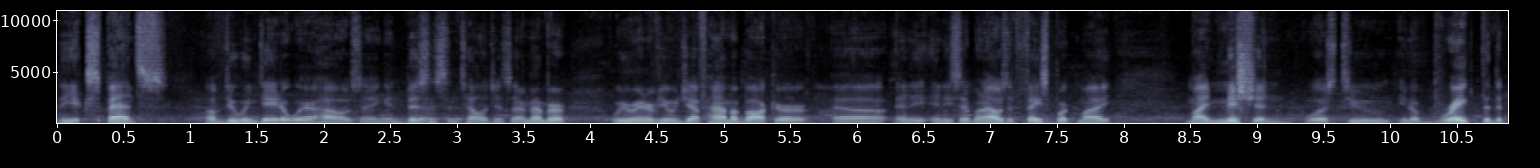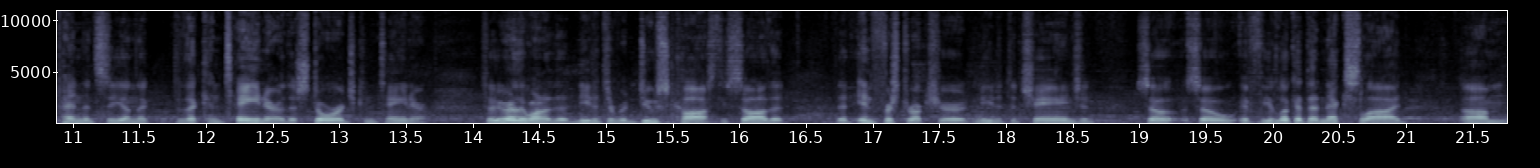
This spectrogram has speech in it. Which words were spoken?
the expense of doing data warehousing and business yeah. intelligence. I remember we were interviewing Jeff Hammerbacher, uh, and, he, and he said, when I was at Facebook, my, my mission was to you know, break the dependency on the, the container, the storage container. So he really wanted to, needed to reduce cost. He saw that, that infrastructure needed to change. And so, so if you look at the next slide, um,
